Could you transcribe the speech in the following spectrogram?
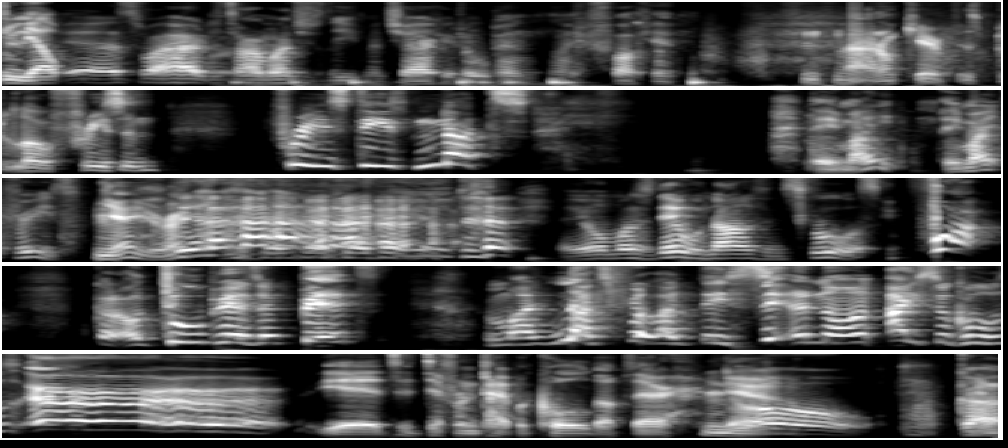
Yep. Yeah, that's why I had the time. I just leave my jacket open. Like fuck it. I don't care if it's below freezing. Freeze these nuts. They might. They might freeze. Yeah, you're right. they almost did when I was in school. I was like, fuck! Got on two pairs of pants. And my nuts feel like they sitting on icicles. Urgh! Yeah, it's a different type of cold up there. yeah. Oh my god.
